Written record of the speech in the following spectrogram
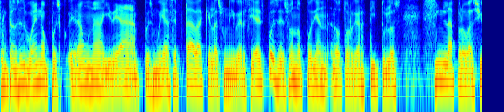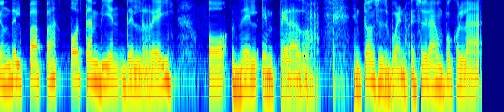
entonces, bueno, pues era una idea pues muy aceptada que las universidades pues eso no podían otorgar títulos sin la aprobación del Papa o también del rey o del emperador. Entonces, bueno, eso era un poco la,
